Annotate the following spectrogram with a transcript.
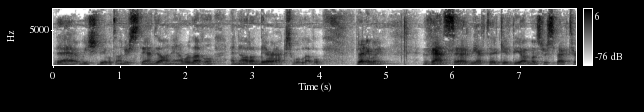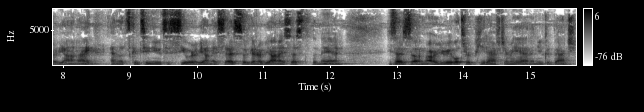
that we should be able to understand it on our level and not on their actual level. But anyway. That said, we have to give the utmost respect to Rabbi Yanai, and let's continue to see what Rabbi Yanai says. So again, Rabbi Yanai says to the man, he says, um, "Are you able to repeat after me?" And then you could bench.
